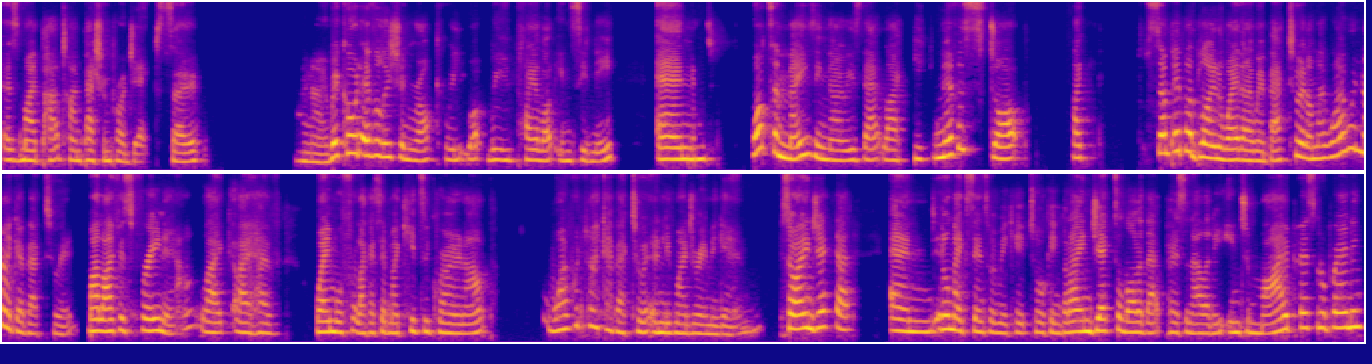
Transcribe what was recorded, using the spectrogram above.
as my part-time passion project. So no, we're called Evolution Rock. We we play a lot in Sydney. And what's amazing though is that like you never stop. Like some people are blown away that I went back to it. I'm like, why wouldn't I go back to it? My life is free now. Like I have way more. Like I said, my kids have grown up. Why wouldn't I go back to it and live my dream again? So I inject that, and it'll make sense when we keep talking. But I inject a lot of that personality into my personal branding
